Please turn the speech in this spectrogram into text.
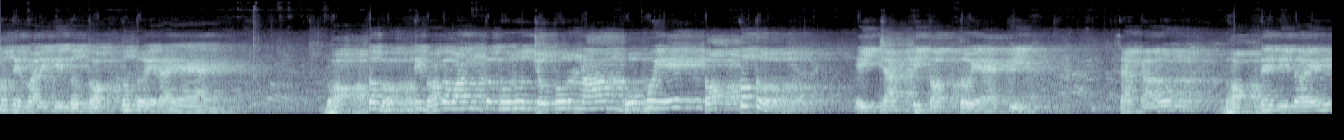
হতে পারে, কিন্তু তত্ত্ব তো এরা এক। ভক্ত ভক্তি ভগবন্ত গুরু, চতুর নাম বপু এক তত্ত্ব তো এই চারটি তত্ত্ব একই। তার কারণ, ভক্তের হৃদয়ে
